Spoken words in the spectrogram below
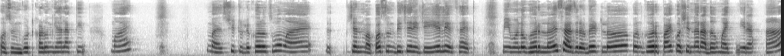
अजून गोट काढून घ्या लागतील. माय माय शिटूले खरंच व माय. जन्मापासून बिचारीचे येलेच आहेत. मी म्हणू घर लय साजरं भेटलं पण घर पाय कशी नरा राधव माहीत निरा. हा?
